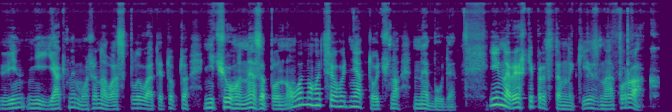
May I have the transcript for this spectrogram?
він ніяк не може на вас впливати. Тобто нічого не запланованого цього дня точно не буде. І нарешті представники знаку рак.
